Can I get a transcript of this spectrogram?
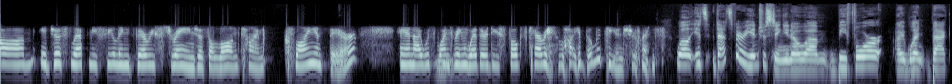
Um, it just left me feeling very strange as a longtime client there. And I was wondering whether these folks carry liability insurance. Well, it's that's very interesting. You know, um, before I went back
